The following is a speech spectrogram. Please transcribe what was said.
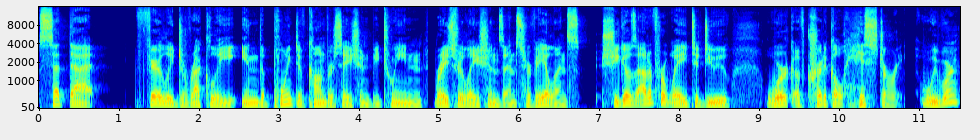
set that fairly directly in the point of conversation between race relations and surveillance, she goes out of her way to do work of critical history. We weren't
